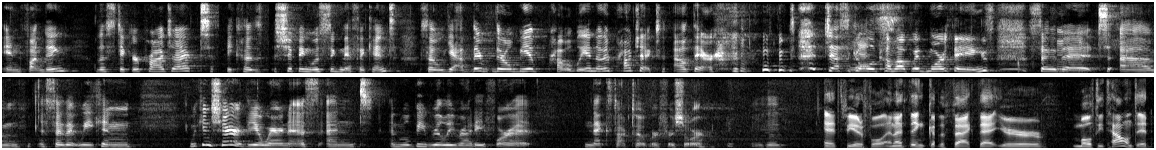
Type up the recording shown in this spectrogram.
in funding the sticker project because shipping was significant. So yeah, there there will be a, probably another project out there. Jessica yes. will come up with more things so that um, so that we can we can share the awareness and and we'll be really ready for it next October for sure. Mm-hmm. It's beautiful, and I think the fact that you're multi-talented,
